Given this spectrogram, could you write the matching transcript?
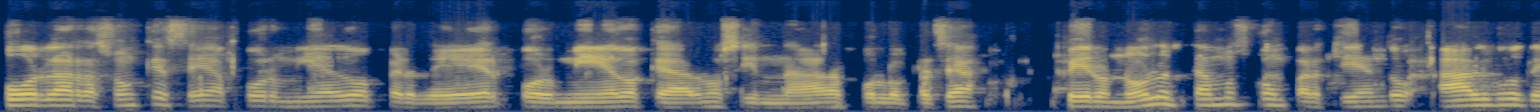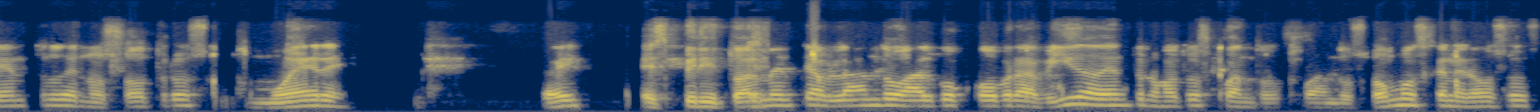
Por la razón que sea, por miedo a perder, por miedo a quedarnos sin nada, por lo que sea, pero no lo estamos compartiendo, algo dentro de nosotros muere. Espiritualmente hablando, algo cobra vida dentro de nosotros cuando, cuando somos generosos,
